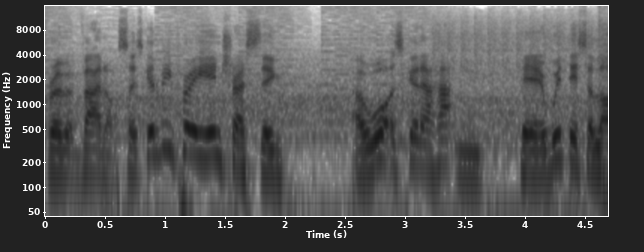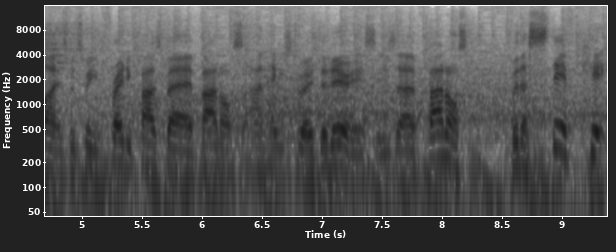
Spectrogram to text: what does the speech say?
from Vanoss. So it's going to be pretty interesting uh, what's going to happen here with this alliance between Freddy Fazbear, Vanoss and H2O Delirious. Is uh, Vanoss with a stiff kick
